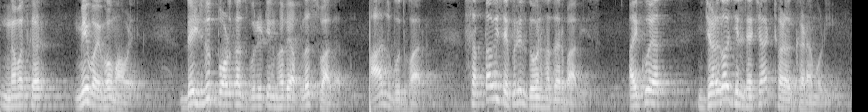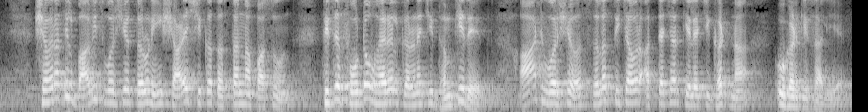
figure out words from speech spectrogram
नमस्कार मी वैभव मावळे. देशदूत पॉडकास्ट बुलेटिनमध्ये आपलं स्वागत. आज बुधवार सत्तावीस एप्रिल दोन हजार बावीस. ऐकूयात जळगाव जिल्ह्याच्या ठळक घडामोडी. शहरातील बावीस वर्षीय तरुणी शाळेत शिकत असतानापासून तिचे फोटो व्हायरल करण्याची धमकी देत आठ वर्ष सलग तिच्यावर अत्याचार केल्याची घटना उघडकीस आली आहे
